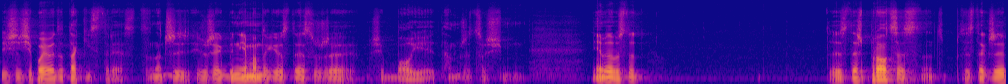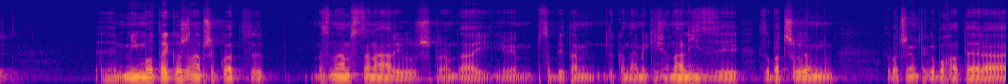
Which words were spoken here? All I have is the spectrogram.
Jeśli się pojawia, to taki stres. To znaczy, już jakby nie mam takiego stresu, że się boję tam, że coś. Nie, po prostu to jest też proces. To jest tak, że e, mimo tego, że na przykład e, znam scenariusz, prawda, i nie wiem, sobie tam dokonałem jakiejś analizy, zobaczyłem, zobaczyłem tego bohatera,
